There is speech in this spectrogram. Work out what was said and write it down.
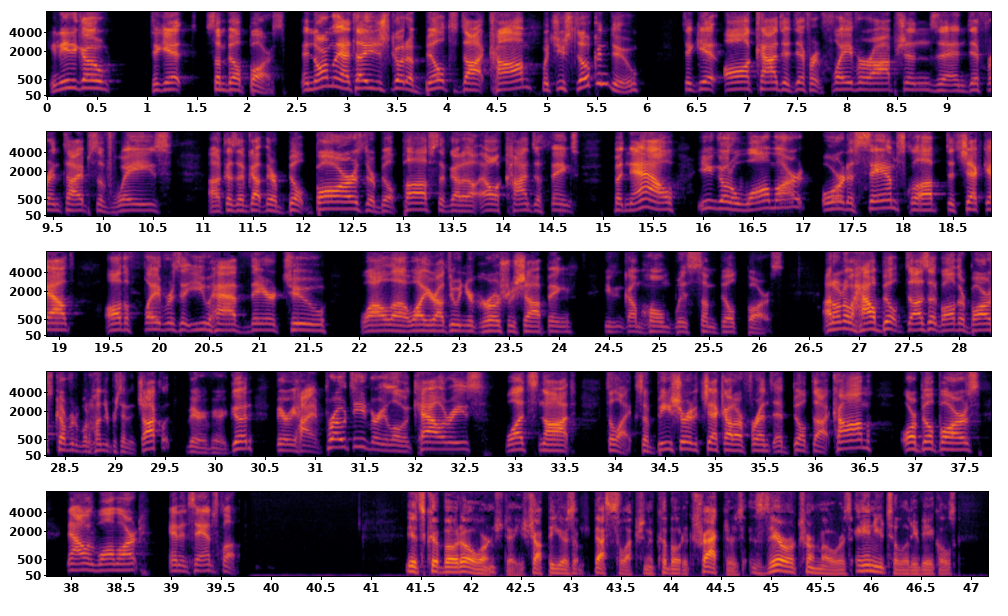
You need to go to get some built bars. And normally I tell you just go to built.com, which you still can do to get all kinds of different flavor options and different types of ways because uh, they've got their built bars, their built puffs, they've got all, all kinds of things. But now you can go to Walmart or to Sam's Club to check out all the flavors that you have there too while uh, while you're out doing your grocery shopping. You can come home with some built bars. I don't know how Built does it, but all their bars covered 100% in chocolate. Very, very good. Very high in protein, very low in calories. What's not to like? So be sure to check out our friends at built.com or Built Bars now in Walmart and in Sam's Club. It's Kubota Orange Day. Shop the year's best selection of Kubota tractors, zero turn mowers, and utility vehicles,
